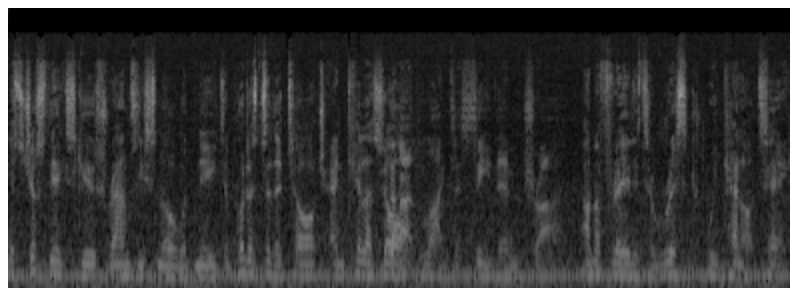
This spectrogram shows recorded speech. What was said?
It's just the excuse Ramsay Snow would need to put us to the torch and kill us all. I'd like to see them try. I'm afraid it's a risk we cannot take.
